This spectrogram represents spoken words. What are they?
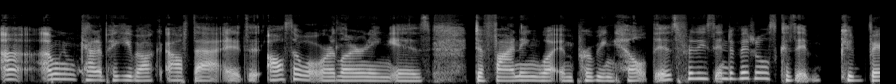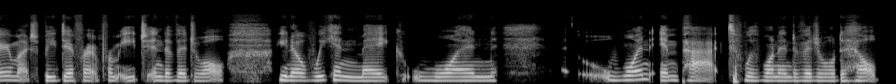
uh, I'm going to kind of piggyback off that. It's also what we're learning is defining what improving health is for these individuals because it could very much be different from each individual. You know, if we can make one one impact with one individual to help,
